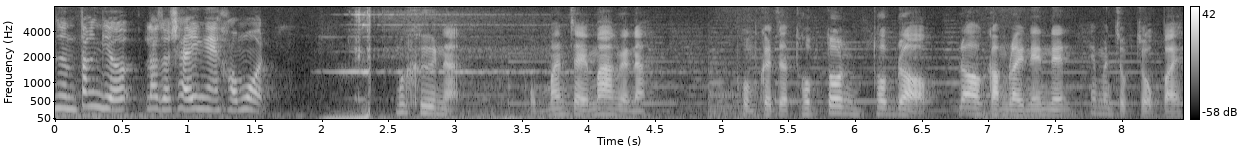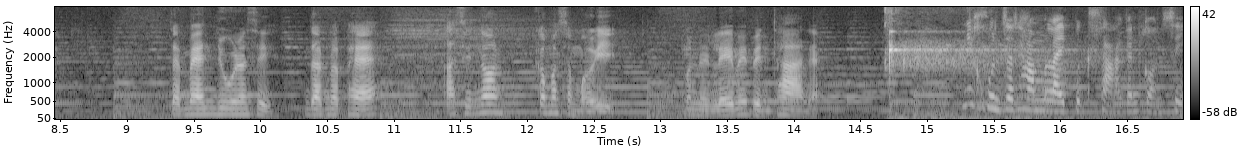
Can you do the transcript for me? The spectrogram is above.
เงินตั้งเยอะ เราจะใช้ยังไงเขาหมด เมื่อคืนน่ะ ผมมั่นใจมากเลยนะ ผมก็จะทบต้นทบดอก แล้วเอากำไรเน้นๆ ให้มันจบๆไป แต่แมนยูนะสิ ดันมาแพ้ อาร์เซนอลก็มาเสมออีก มันเลยเละไม่เป็นท่าเนี่ย นี่คุณจะทำอะไรปรึกษากันก่อนสิ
